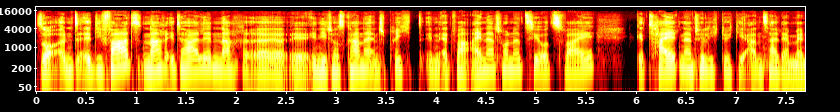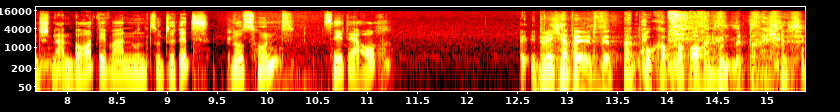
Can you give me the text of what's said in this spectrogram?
So, und äh, die Fahrt nach Italien, nach, äh, in die Toskana entspricht in etwa einer Tonne CO2, geteilt natürlich durch die Anzahl der Menschen an Bord. Wir waren nun zu dritt plus Hund. Zählt der auch? In welcher Welt wird beim Pro-Kopf-Verbrauch ein Hund mitberechnet?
